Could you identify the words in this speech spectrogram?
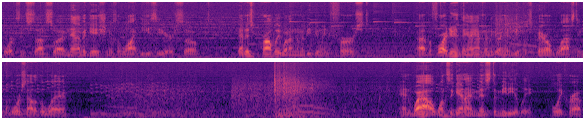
ports and stuff, so our navigation is a lot easier. So that is probably what I'm going to be doing first. Uh, before I do anything, I am going to go ahead and get this barrel blasting course out of the way. And wow, once again I missed immediately. Holy crap.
